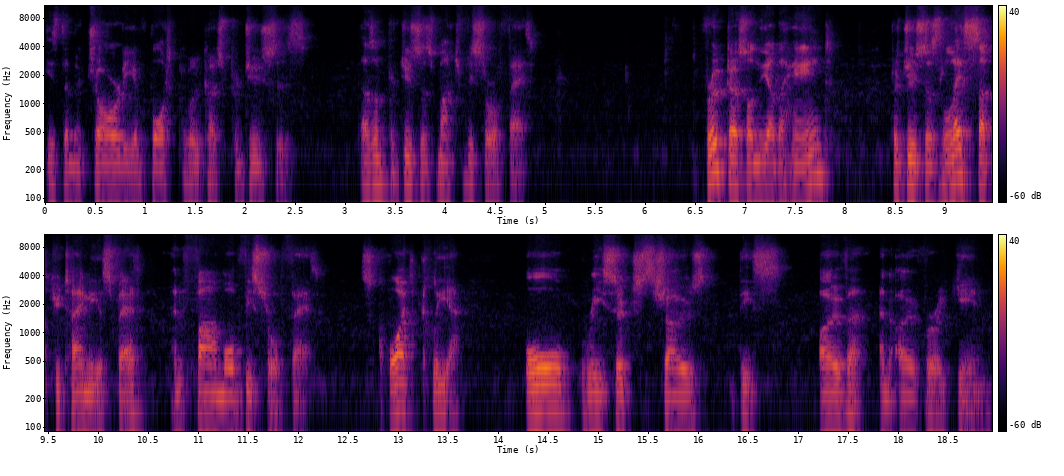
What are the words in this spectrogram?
is the majority of what glucose produces. Doesn't produce as much visceral fat. Fructose, on the other hand, produces less subcutaneous fat and far more visceral fat. It's quite clear. All research shows this over and over again.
